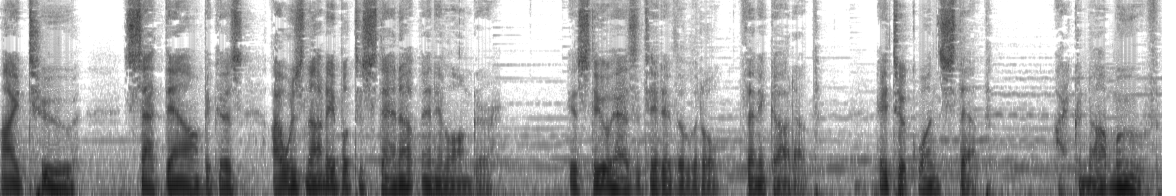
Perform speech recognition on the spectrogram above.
I too sat down because I was not able to stand up any longer. He still hesitated a little, then he got up. He took one step. I could not move.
